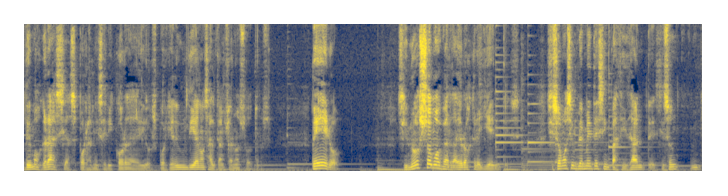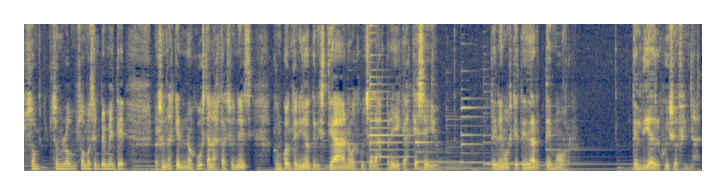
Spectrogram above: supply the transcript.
Demos gracias por la misericordia de Dios, porque Él un día nos alcanzó a nosotros. Pero, si no somos verdaderos creyentes, si somos simplemente simpatizantes, si somos simplemente personas que nos gustan las canciones con contenido cristiano, escuchar las predicas, qué sé yo, tenemos que tener temor del día del juicio final.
